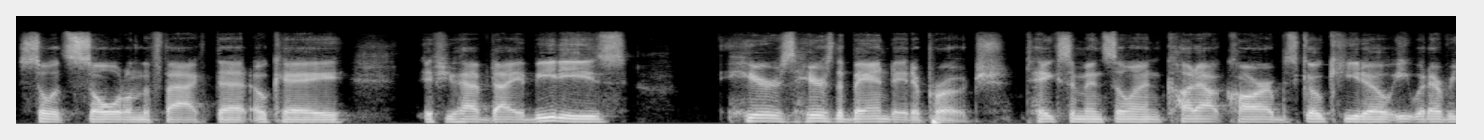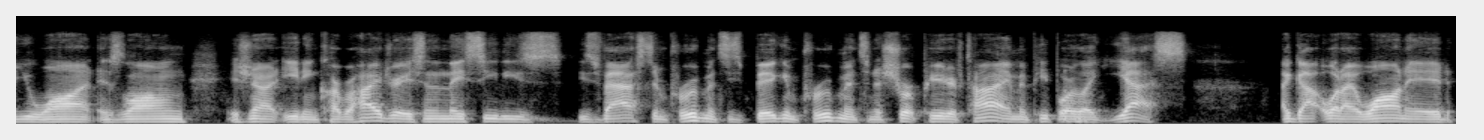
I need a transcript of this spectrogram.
So it's sold on the fact that okay, if you have diabetes, here's here's the band-aid approach. Take some insulin, cut out carbs, go keto, eat whatever you want as long as you're not eating carbohydrates and then they see these these vast improvements, these big improvements in a short period of time and people are mm-hmm. like, "Yes, I got what I wanted.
